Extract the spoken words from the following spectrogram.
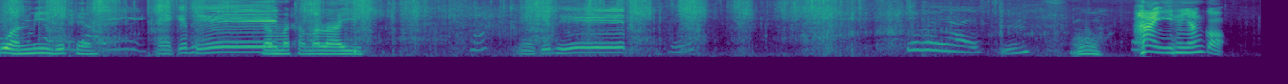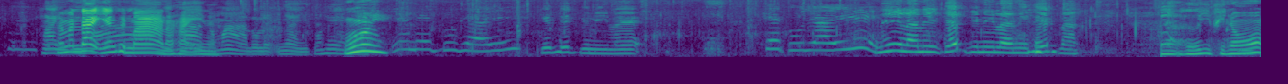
กลัวมันมีเบิดแทนแม่เก็บเพดำชรมาทำอะไร แม่เก็บเพชรอืมโอ้ให้ให้ยังเกาะให้มันได้อิหยังขึ้นมาน่ะให้น่ะน่ะมาโดนแหละใหญ่เพราะแห้งโอ้ยเก็บเพชรอยู่นี่แหละอนี่แหละนี่เก็บอยู่นี่แหละนี่เฮ็ดนะเนี่ยเฮ้ยพี่น้อง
